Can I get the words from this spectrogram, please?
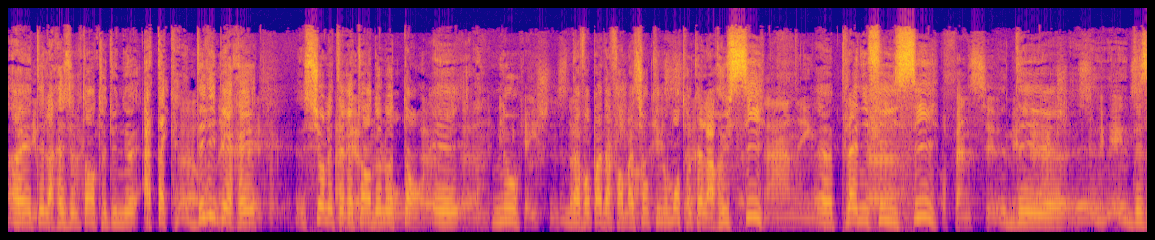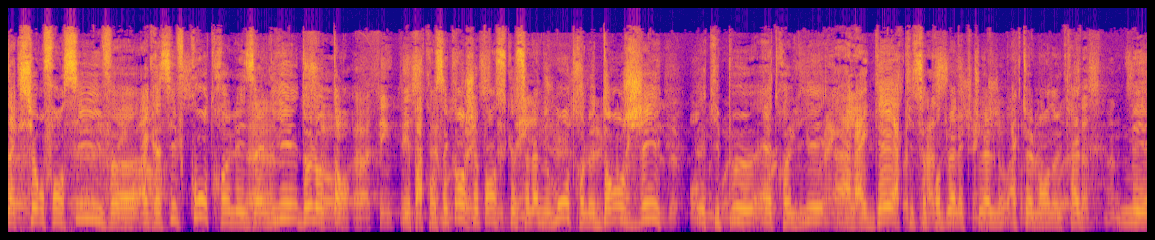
a été la résultante d'une attaque délibérée sur le territoire de l'OTAN. Et nous n'avons pas d'informations qui nous montrent que la Russie euh, planifie ici des, euh, actions offensives, euh, agressives contre les alliés de l'OTAN. Et par conséquent, je pense que cela nous montre le danger qui peut être lié à la guerre qui se produit actuellement en Ukraine. Mais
